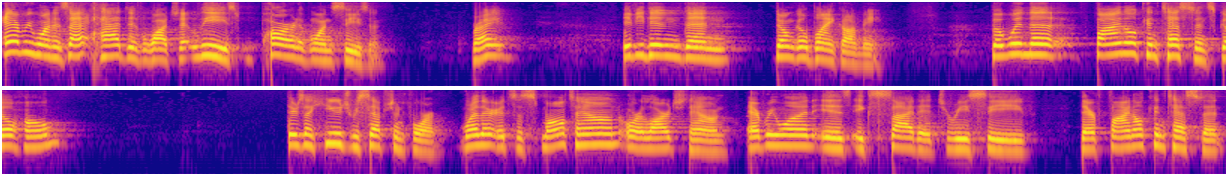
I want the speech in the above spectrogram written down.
Everyone has had to watch at least part of one season, right? If you didn't, then don't go blank on me. But when the final contestants go home, there's a huge reception for them. Whether it's a small town or a large town, everyone is excited to receive their final contestant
